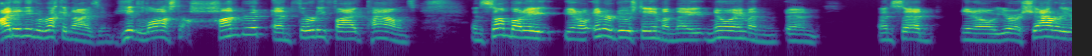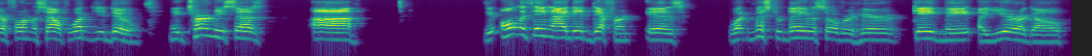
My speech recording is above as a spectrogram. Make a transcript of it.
I didn't even recognize him. He had lost 135 pounds, and somebody you know introduced him, and they knew him, and and and said, you know, you're a shadow of your former self. What did you do? And he turned. He says, uh, the only thing I did different is what Mr. Davis over here gave me a year ago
